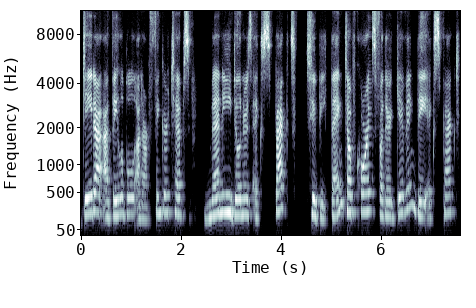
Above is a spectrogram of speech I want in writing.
data available at our fingertips, many donors expect to be thanked, of course, for their giving. They expect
